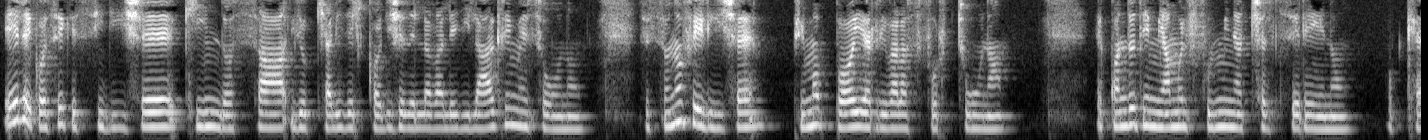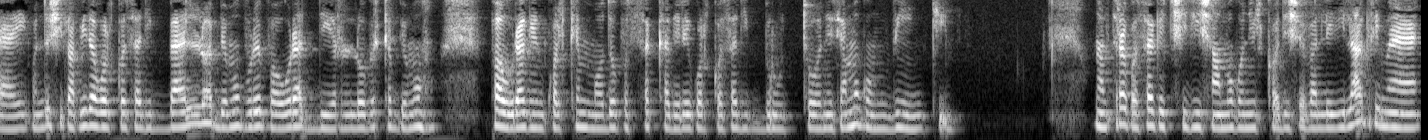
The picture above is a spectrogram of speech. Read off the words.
e le cose che si dice chi indossa gli occhiali del codice della Valle di Lacrime sono se sono felice, prima o poi arriva la sfortuna. E quando temiamo il fulmine a ciel sereno, ok? Quando ci capita qualcosa di bello abbiamo pure paura a dirlo perché abbiamo paura che in qualche modo possa accadere qualcosa di brutto, ne siamo convinti. Un'altra cosa che ci diciamo con il codice Valle di Lacrime è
